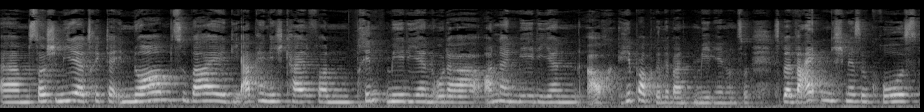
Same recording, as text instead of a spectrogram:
Ähm, Social Media trägt da enorm zu bei, die Abhängigkeit von Printmedien oder Online-Medien, auch Hip-Hop-relevanten Medien und so, ist bei weitem nicht mehr so groß.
